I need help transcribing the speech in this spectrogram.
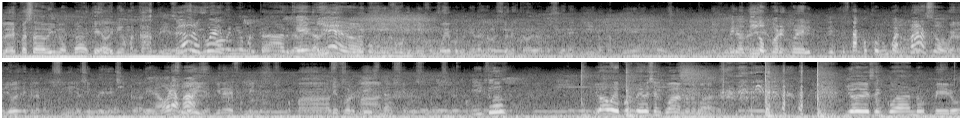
La vez pasada vino acá, que ha venido a marcarte. Dice, Claro, no, pues. No, ha venido a marcarme. ¡Qué a ver, miedo! Vino con mi hijo porque mi hijo muere por venir a las grabaciones, estaba de vacaciones, vino también. ¿no? Este, no tuve- no tuve Pero digo, por, por el. que Está pues con un cuerpazo. Bueno, yo desde que la conocí, ella siempre desde chica. Pero ahora más. Ella viene de familia, con sus papás, sus hermanos, siempre son ¿Y tú? Yo hago deporte de vez en cuando nomás. Yo de vez en cuando, pero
